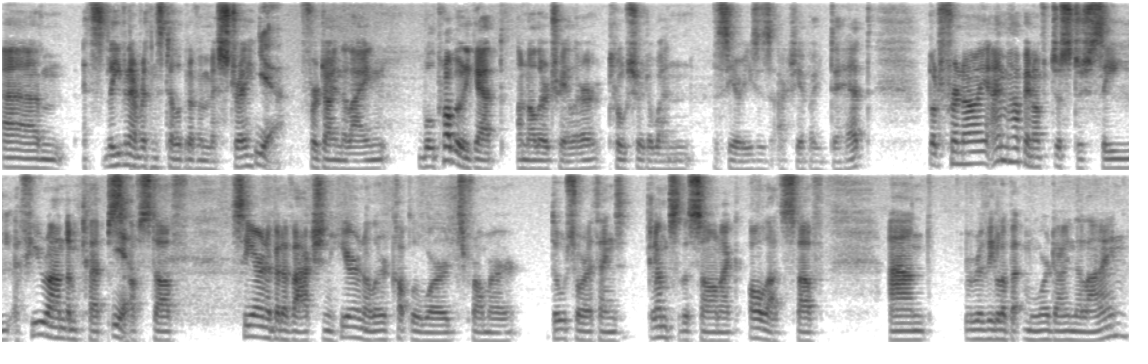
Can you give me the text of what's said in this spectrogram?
Um, it's leaving everything still a bit of a mystery yeah, for down the line. We'll probably get another trailer closer to when the series is actually about to hit. But for now, I'm happy enough just to see a few random clips Yeah. of stuff, see her in a bit of action, hear another couple of words from her, those sort of things, glimpse of the Sonic, all that stuff, and reveal a bit more down the line.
